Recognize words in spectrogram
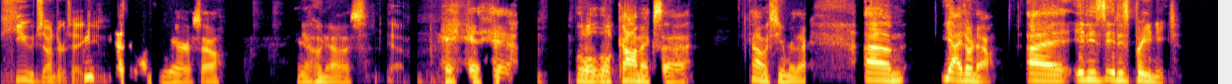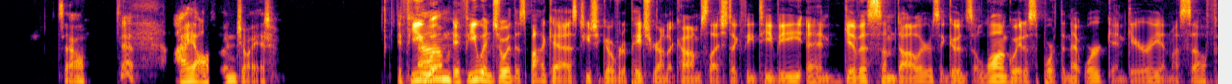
huge undertaking. he does it once a year, so you know who knows. Yeah. little little comics, uh, comics humor there. Um, yeah, I don't know. Uh, it is it is pretty neat. So Yeah. I also enjoy it. If you Um, if you enjoy this podcast, you should go over to patreon.com slash TV and give us some dollars. It goes a long way to support the network and Gary and myself.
